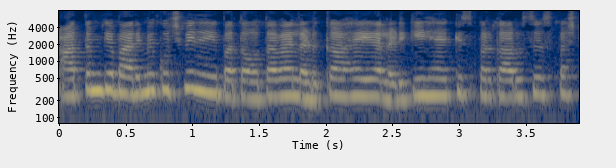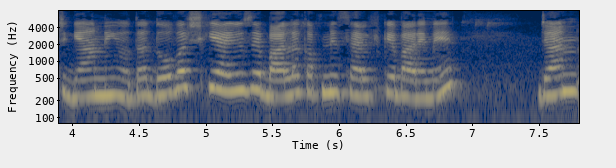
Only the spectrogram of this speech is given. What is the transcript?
आत्म के बारे में कुछ भी नहीं पता होता। वह लड़का है या लड़की है, किस प्रकार उसे स्पष्ट ज्ञान नहीं होता। दो वर्ष की आयु से बालक अपने सेल्फ के बारे में जान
